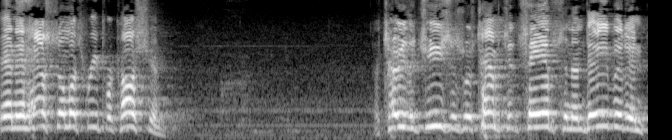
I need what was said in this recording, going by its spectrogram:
and it has so much repercussion. I tell you that Jesus was tempted, Samson and David and,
